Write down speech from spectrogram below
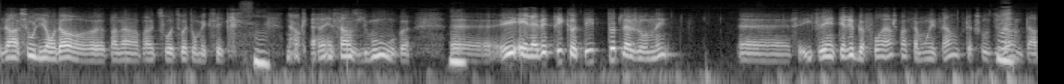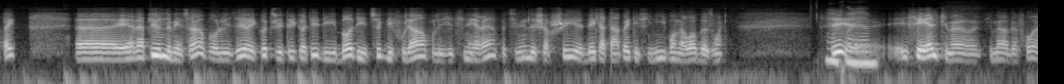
danser au Lion d'Or pendant, pendant que tu sois, au Mexique. Hmm. Donc, elle avait un sens de l'humour. Mm. Euh, et elle avait tricoté toute la journée. Euh, il faisait un terrible froid, hein, je pense à moins 30, quelque chose du genre, une tempête. Euh, elle avait appelé une de mes sœurs pour lui dire Écoute, j'ai tricoté des bas, des tucs, des foulards pour les itinérants. Peux-tu venir les chercher? Dès que la tempête est finie Ils vont en avoir besoin. Euh, c'est elle qui meurt, qui meurt de froid.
